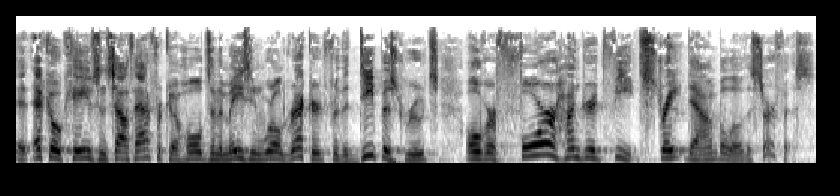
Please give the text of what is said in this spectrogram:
at Echo Caves in South Africa holds an amazing world record for the deepest roots over 400 feet straight down below the surface.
